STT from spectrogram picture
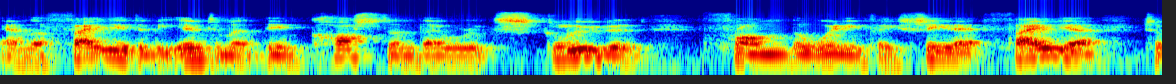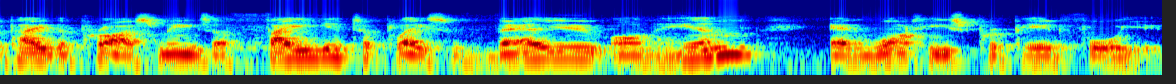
and the failure to be intimate then cost them, they were excluded from the wedding feast. See, that failure to pay the price means a failure to place value on Him and what He's prepared for you.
